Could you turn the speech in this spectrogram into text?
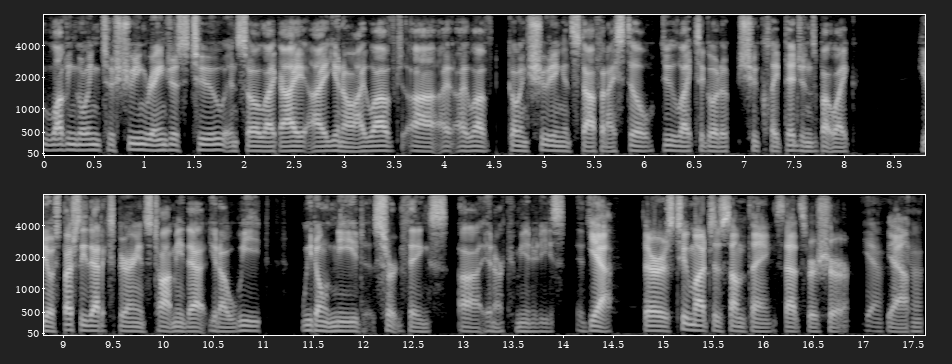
loving going to shooting ranges too. And so, like, I, I you know, I loved, uh, I, I loved going shooting and stuff. And I still do like to go to shoot clay pigeons. But, like, you know, especially that experience taught me that, you know, we, we don't need certain things uh, in our communities. It's- Yeah. There's too much of some things, that's for sure. Yeah. Yeah. Uh,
